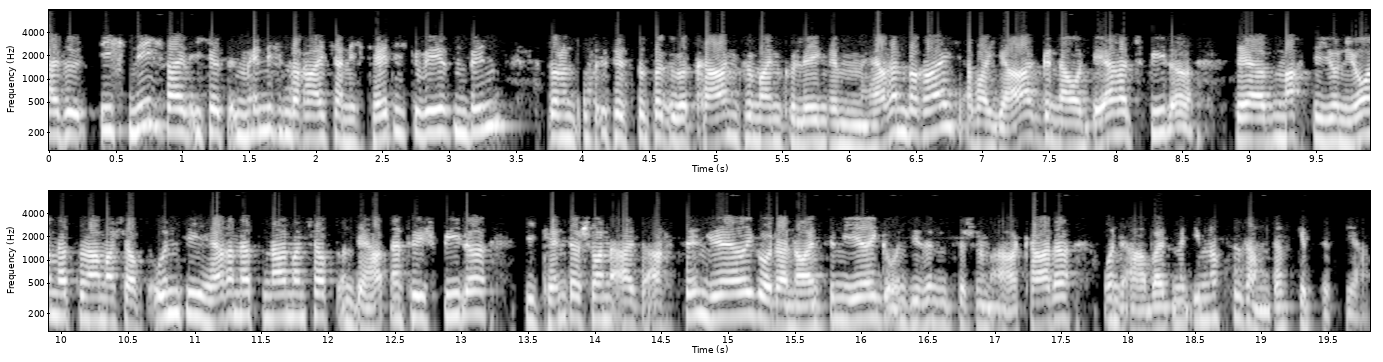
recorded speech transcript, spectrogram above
Also ich nicht, weil ich jetzt im männlichen Bereich ja nicht tätig gewesen bin, sondern das ist jetzt sozusagen übertragen für meinen Kollegen im Herrenbereich. Aber ja, genau der hat Spieler, der macht die Juniorennationalmannschaft und die Herrennationalmannschaft und der hat natürlich Spieler, die kennt er schon als 18-Jährige oder 19-Jährige und die sind inzwischen im A-Kader und arbeiten mit ihm noch zusammen. Das gibt es ja.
